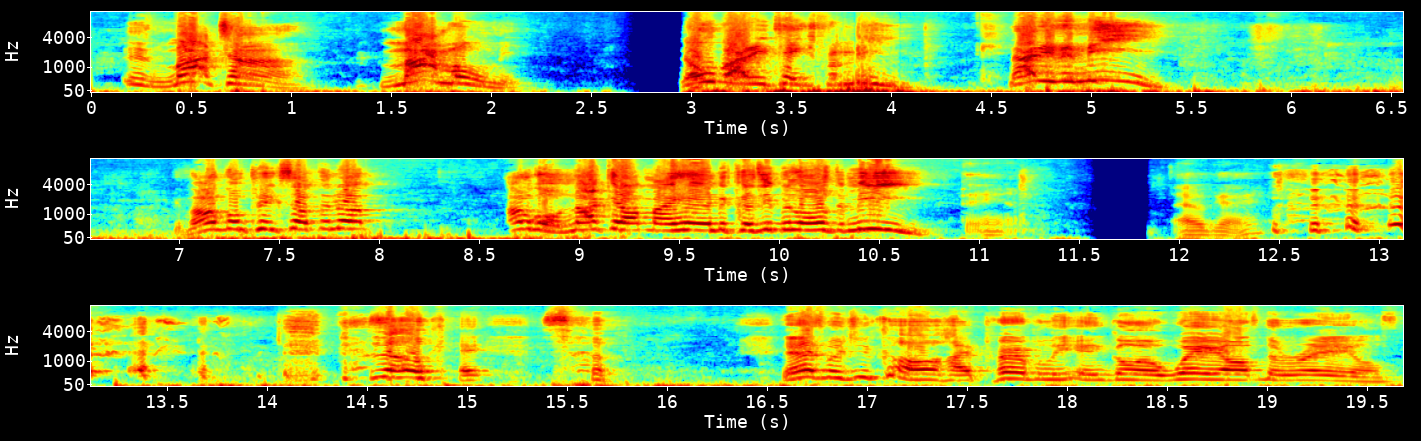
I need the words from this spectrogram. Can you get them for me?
It's my time. My moment. Nobody takes from me. Not even me. If I'm gonna pick something up, I'm gonna knock it out my hand because it belongs to me. Damn. Okay. so okay, so that's what you call hyperbole and going way off the rails.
